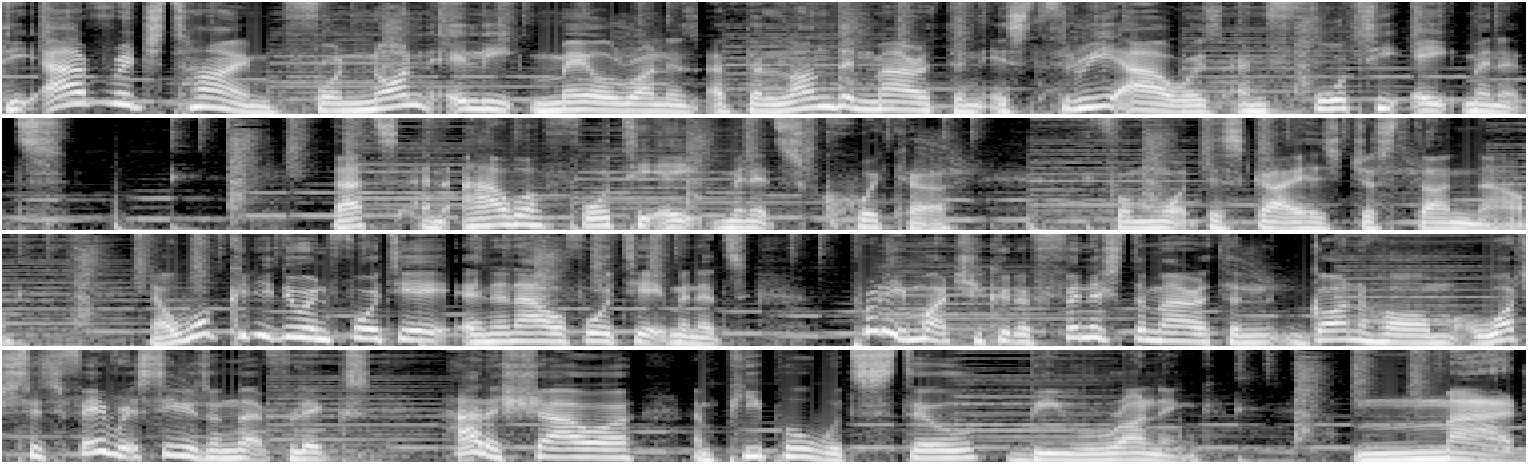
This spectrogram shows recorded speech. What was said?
the average time for non elite male runners at the London Marathon is 3 hours and 48 minutes. That's an hour 48 minutes quicker from what this guy has just done now. Now, what could you do in 48 in an hour 48 minutes? Pretty much, he could have finished the marathon, gone home, watched his favorite series on Netflix, had a shower, and people would still be running. Mad.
